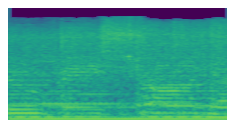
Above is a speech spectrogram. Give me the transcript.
to be strong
